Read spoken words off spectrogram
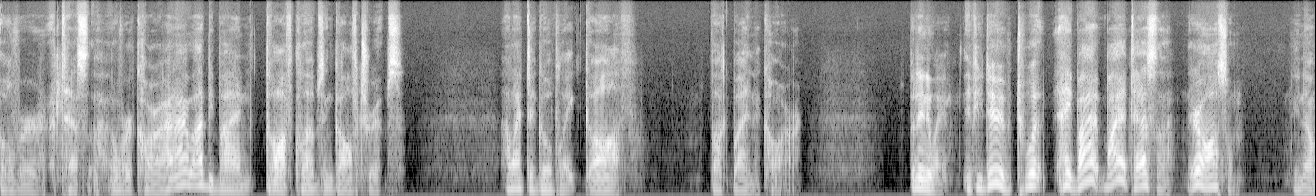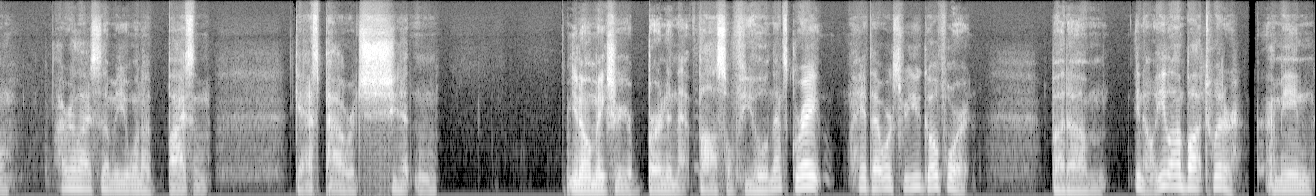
over a Tesla, over a car. I, I'd be buying golf clubs and golf trips. I like to go play golf. Fuck buying a car. But anyway, if you do, hey, buy buy a Tesla. They're awesome. You know, I realize some of you want to buy some gas powered shit and you know make sure you're burning that fossil fuel, and that's great. Hey, if that works for you, go for it. But um, you know, Elon bought Twitter. I mean,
